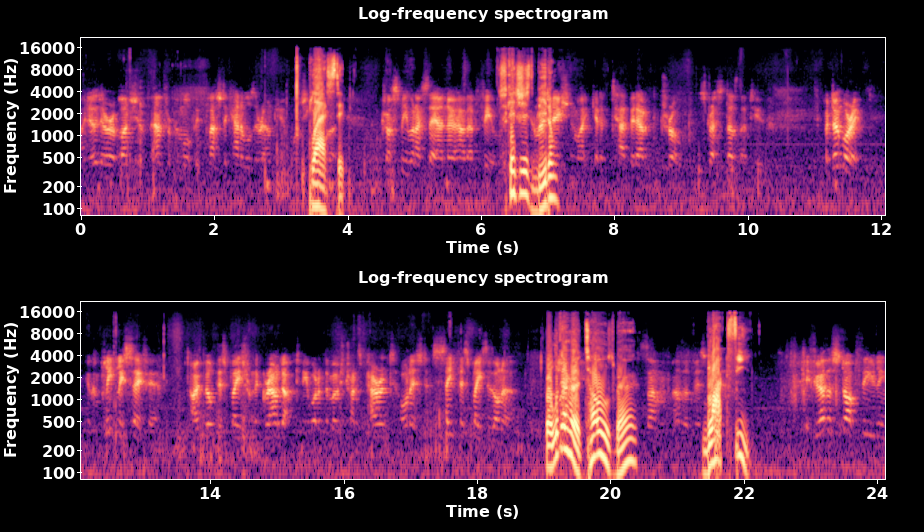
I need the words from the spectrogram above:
I know there are a bunch of anthropomorphic plastic animals around you. watching Plastic. work. Trust me when I say I know how that feels. So can't you just beat 'em? imagination might get a tad bit out of control. Stress does that to you. But don't worry, you're completely safe here. I've built this place from the ground up to be one of the most transparent, honest, and safest places on Earth. But look at her toes, man. Black feet. If you ever start feeling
